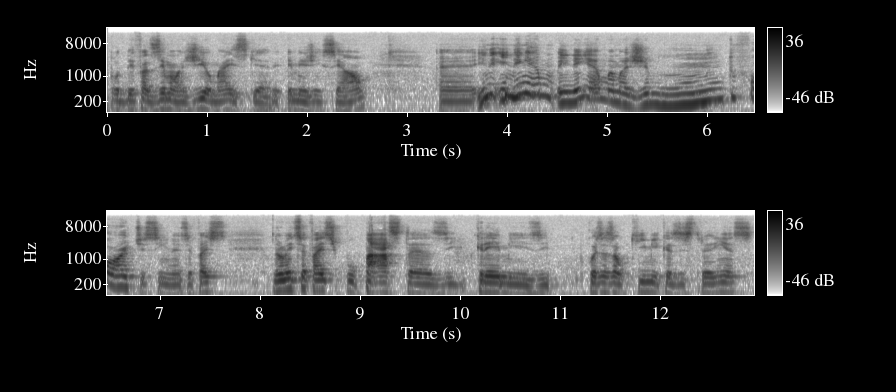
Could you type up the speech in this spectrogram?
poder fazer uma magia ou mais que é emergencial. É, e, e, nem é, e nem é uma magia muito forte, assim, né? Você faz. Normalmente você faz tipo pastas e cremes e coisas alquímicas estranhas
